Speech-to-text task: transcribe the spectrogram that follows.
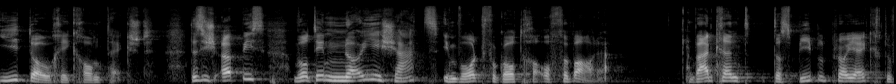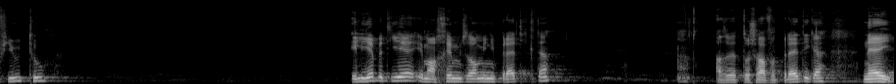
eintauchen in Kontext. Das ist etwas, das dir neue Schätze im Wort von Gott offenbaren kann. Wer kennt das Bibelprojekt auf YouTube? Ich liebe die, ich mache immer so meine Predigten. Also, wenn du arbeiten predigen. Nein.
